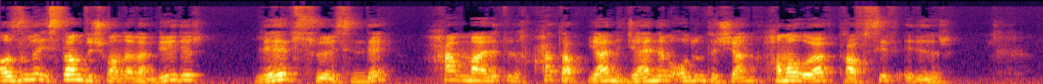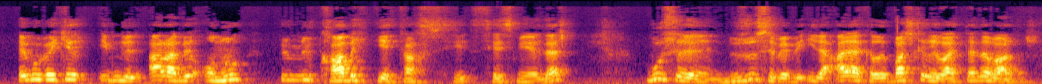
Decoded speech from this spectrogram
Azılı İslam düşmanlarından biridir. Leheb suresinde Hammaletül Hatab yani cehenneme odun taşıyan hamal olarak tafsir edilir. Ebu Bekir İbnül Arabi onu Ümmü Kabeh diye tesmiye eder. Bu surenin nüzul sebebi ile alakalı başka rivayetler de vardır.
